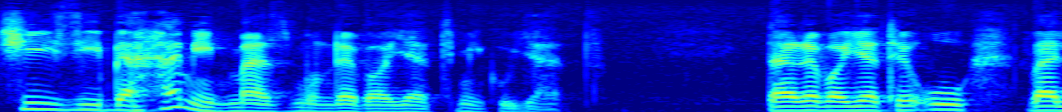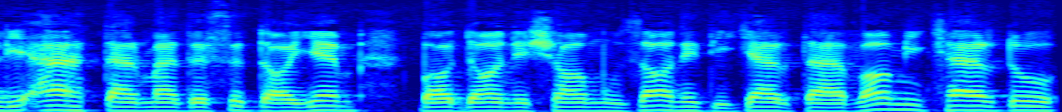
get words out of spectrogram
چیزی به همین مضمون روایت می‌گوید. در روایت او ولیعهد در مدرسه دایم با دانش آموزان دیگر دعوا می کرد و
